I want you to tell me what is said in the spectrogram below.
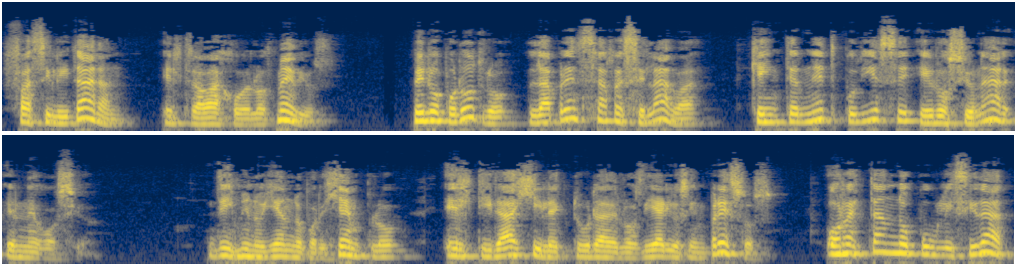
facilitaran el trabajo de los medios, pero por otro, la prensa recelaba que Internet pudiese erosionar el negocio, disminuyendo, por ejemplo, el tiraje y lectura de los diarios impresos, o restando publicidad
